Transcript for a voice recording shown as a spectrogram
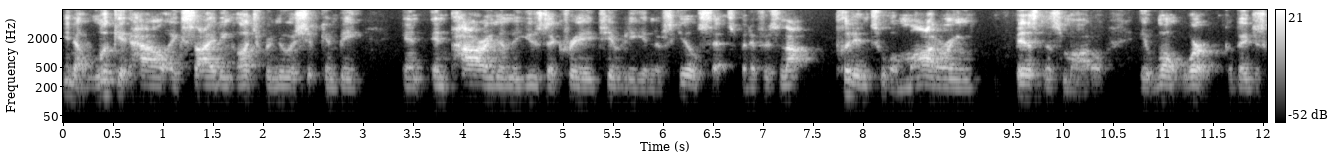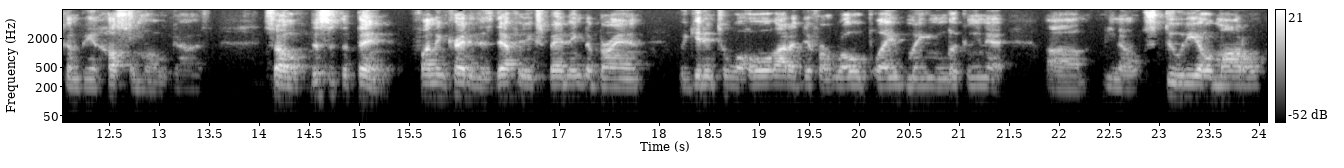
you know, look at how exciting entrepreneurship can be and empowering them to use their creativity and their skill sets. But if it's not put into a modern business model, it won't work because they're just going to be in hustle mode, guys. So this is the thing. Funding credit is definitely expanding the brand. We get into a whole lot of different role play, meaning looking at um, you know studio model,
